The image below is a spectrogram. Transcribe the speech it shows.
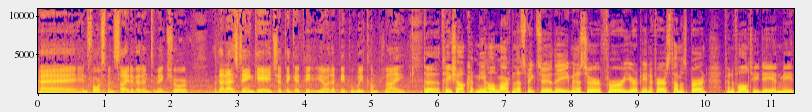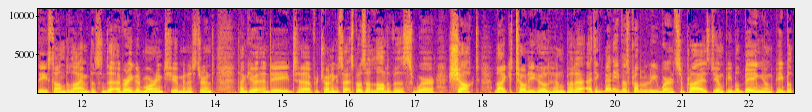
enforcement side of it and to make sure that as they engage, that they get you know that people will comply. The Taoiseach Micheál Martin. Let's speak to the Minister for European Affairs, Thomas Byrne, Fianna Fáil TD, and Meath East on the line with us. And a very good morning to you, Minister, and thank you indeed uh, for joining us. I suppose a lot of us were shocked, like Tony Holohan, but uh, I think many of us probably weren't surprised. Young people being young people,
